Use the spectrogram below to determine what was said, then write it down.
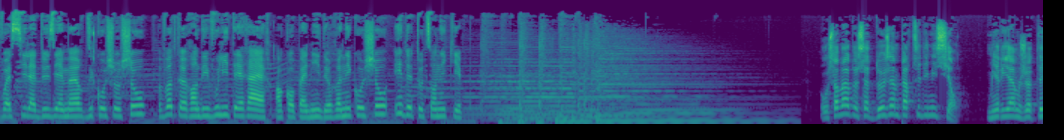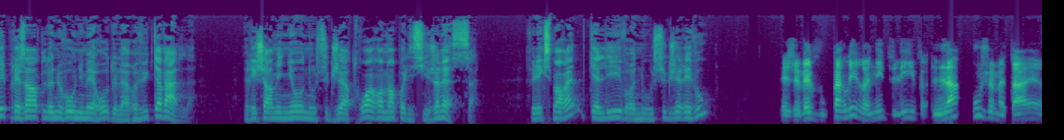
Voici la deuxième heure du Cochocho, votre rendez-vous littéraire en compagnie de René Cochot et de toute son équipe. Au sommaire de cette deuxième partie d'émission, Myriam Jeté présente le nouveau numéro de la revue Cavale. Richard Mignot nous suggère trois romans policiers jeunesse. Félix Morin, quel livre nous suggérez-vous? Et je vais vous parler, René, du livre Là où je me terre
